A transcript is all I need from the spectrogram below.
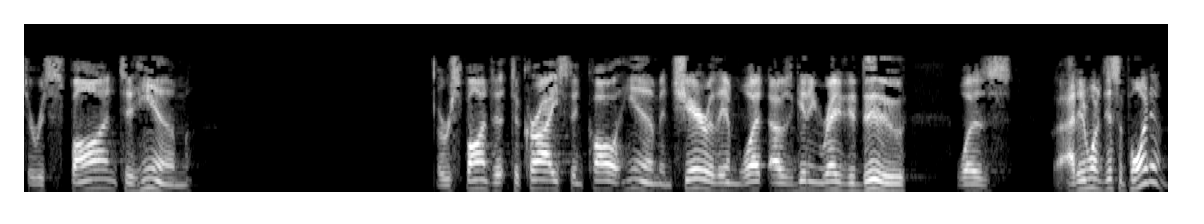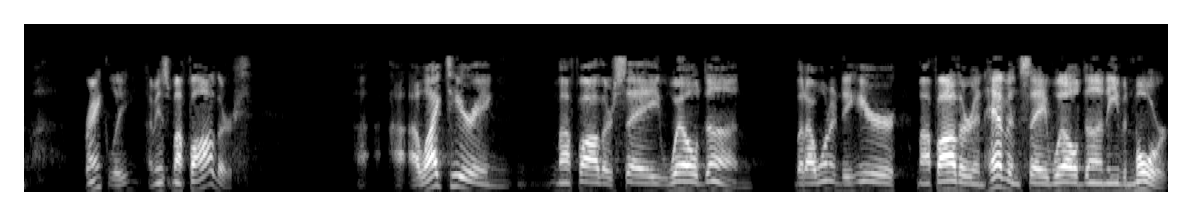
to respond to him, or respond to, to Christ and call him and share with him what I was getting ready to do was, I didn't want to disappoint him, frankly. I mean, it's my father. I, liked hearing my father say, well done but I wanted to hear my Father in heaven say, well done even more.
